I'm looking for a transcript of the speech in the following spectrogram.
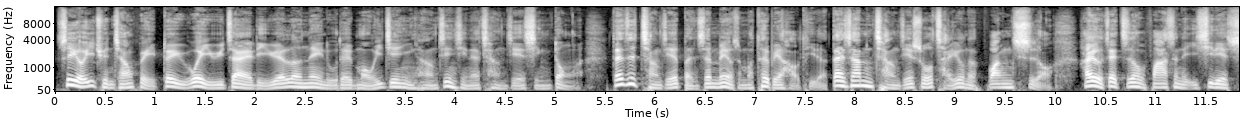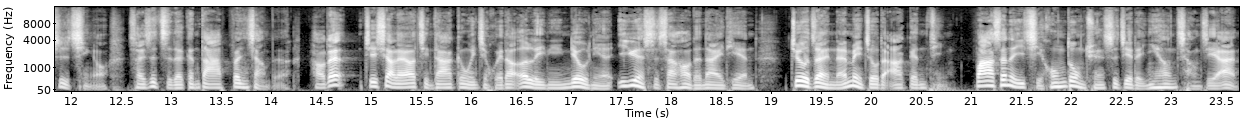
是由一群抢匪对于位于在里约热内卢的某一间银行进行了抢劫行动啊。但是抢劫本身没有什么特别好提的，但是他们抢劫所采用的方式是哦，还有在之后发生的一系列事情哦，才是值得跟大家分享的。好的，接下来要请大家跟我一起回到二零零六年一月十三号的那一天，就在南美洲的阿根廷发生了一起轰动全世界的银行抢劫案。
